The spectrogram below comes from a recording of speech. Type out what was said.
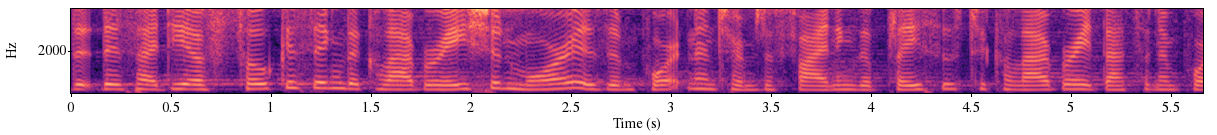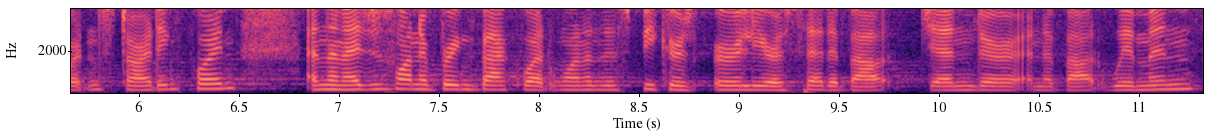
th this idea of focusing the collaboration more is important in terms of finding the places to collaborate. That's an important starting point. And then I just want to bring back what one of the speakers earlier said about gender and about women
